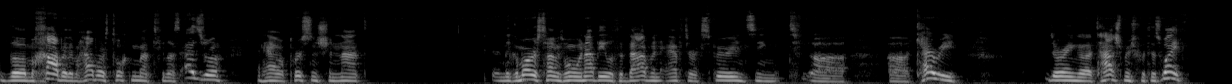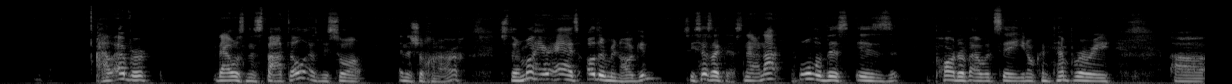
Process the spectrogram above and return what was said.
the Mechaber. The Mechaber is talking about Tfilas Ezra and how a person should not in the Gemara's times one would not be able to daven after experiencing uh, uh, during a tashmish with his wife. However, that was nisbatel, as we saw in the Shulchan Aruch. So the Rema here adds other minhagim. So he says like this. Now, not all of this is part of, I would say, you know, contemporary uh,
